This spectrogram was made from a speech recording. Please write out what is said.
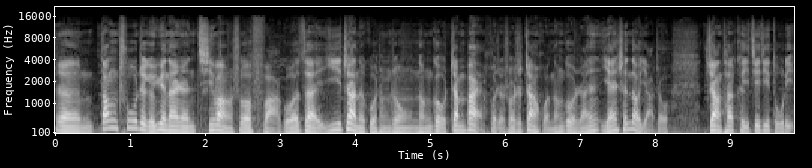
嗯，当初这个越南人期望说法国在一战的过程中能够战败，或者说是战火能够燃延伸到亚洲，这样他可以阶级独立。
